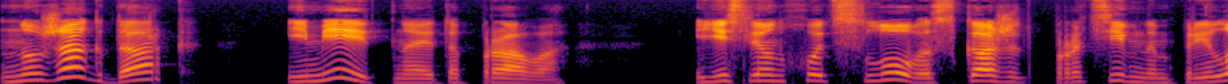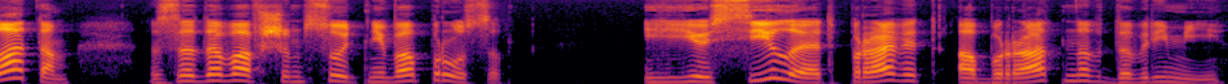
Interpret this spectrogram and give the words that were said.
Но Жак Дарк имеет на это право. Если он хоть слово скажет противным прилатам, задававшим сотни вопросов, ее силой отправят обратно в Довреми.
